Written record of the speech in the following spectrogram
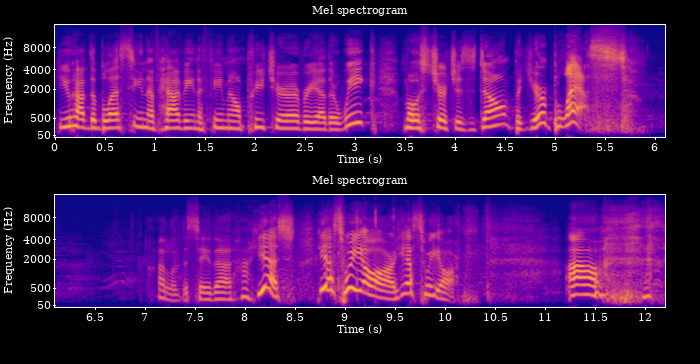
You have the blessing of having a female preacher every other week. Most churches don't, but you're blessed. I love to say that. Yes, yes, we are. Yes, we are. Um,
